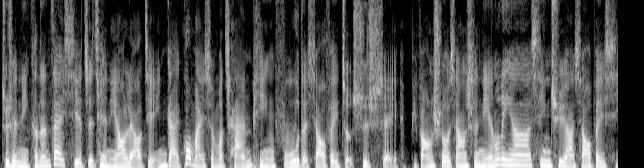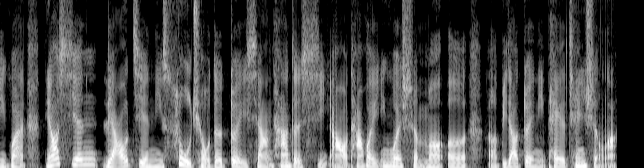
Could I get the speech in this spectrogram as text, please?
就是你可能在写之前，你要了解应该购买什么产品服务的消费者是谁。比方说像是年龄啊、兴趣啊、消费习惯，你要先了解你诉求的对象他的喜好，他会因为什么而呃比较对你 pay 了，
